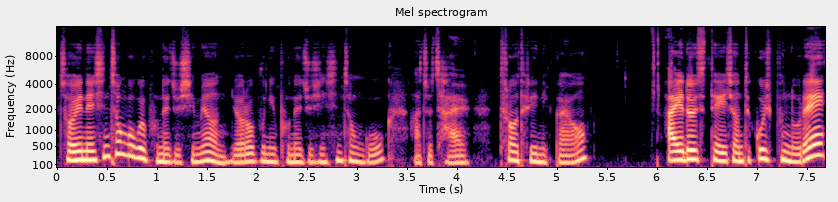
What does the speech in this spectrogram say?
저희는 신청곡을 보내주시면 여러분이 보내주신 신청곡 아주 잘 틀어드리니까요. 아이돌 스테이션 듣고 싶은 노래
